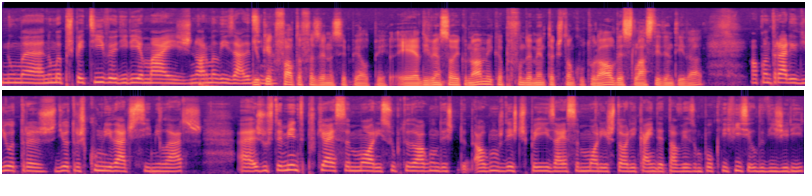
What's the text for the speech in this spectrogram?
numa, numa perspectiva, eu diria, mais normalizada. E o que é que falta fazer na CPLP? É a dimensão económica, aprofundamento da questão cultural, desse laço de identidade? Ao contrário de outras, de outras comunidades similares, uh, justamente porque há essa memória, e sobretudo algum deste, alguns destes países, há essa memória histórica ainda talvez um pouco difícil de digerir,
